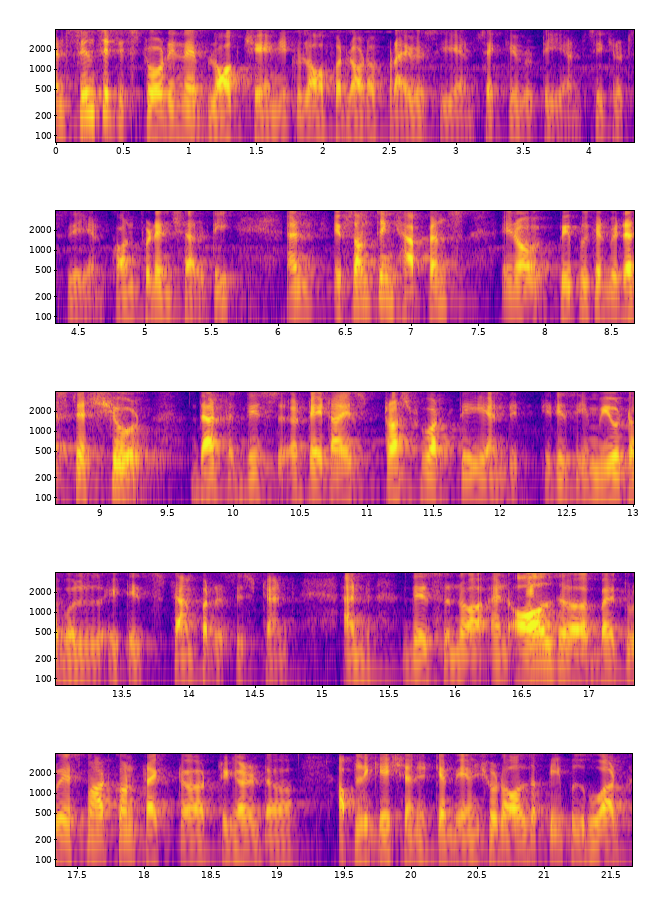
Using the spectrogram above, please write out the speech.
and since it is stored in a blockchain, it will offer a lot of privacy and security and secrecy and confidentiality. And if something happens, you know, people can be rest assured that this uh, data is trustworthy and it, it is immutable, it is tamper resistant and there's no, and all the, by through a smart contract uh, triggered uh, application it can be ensured all the people who are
